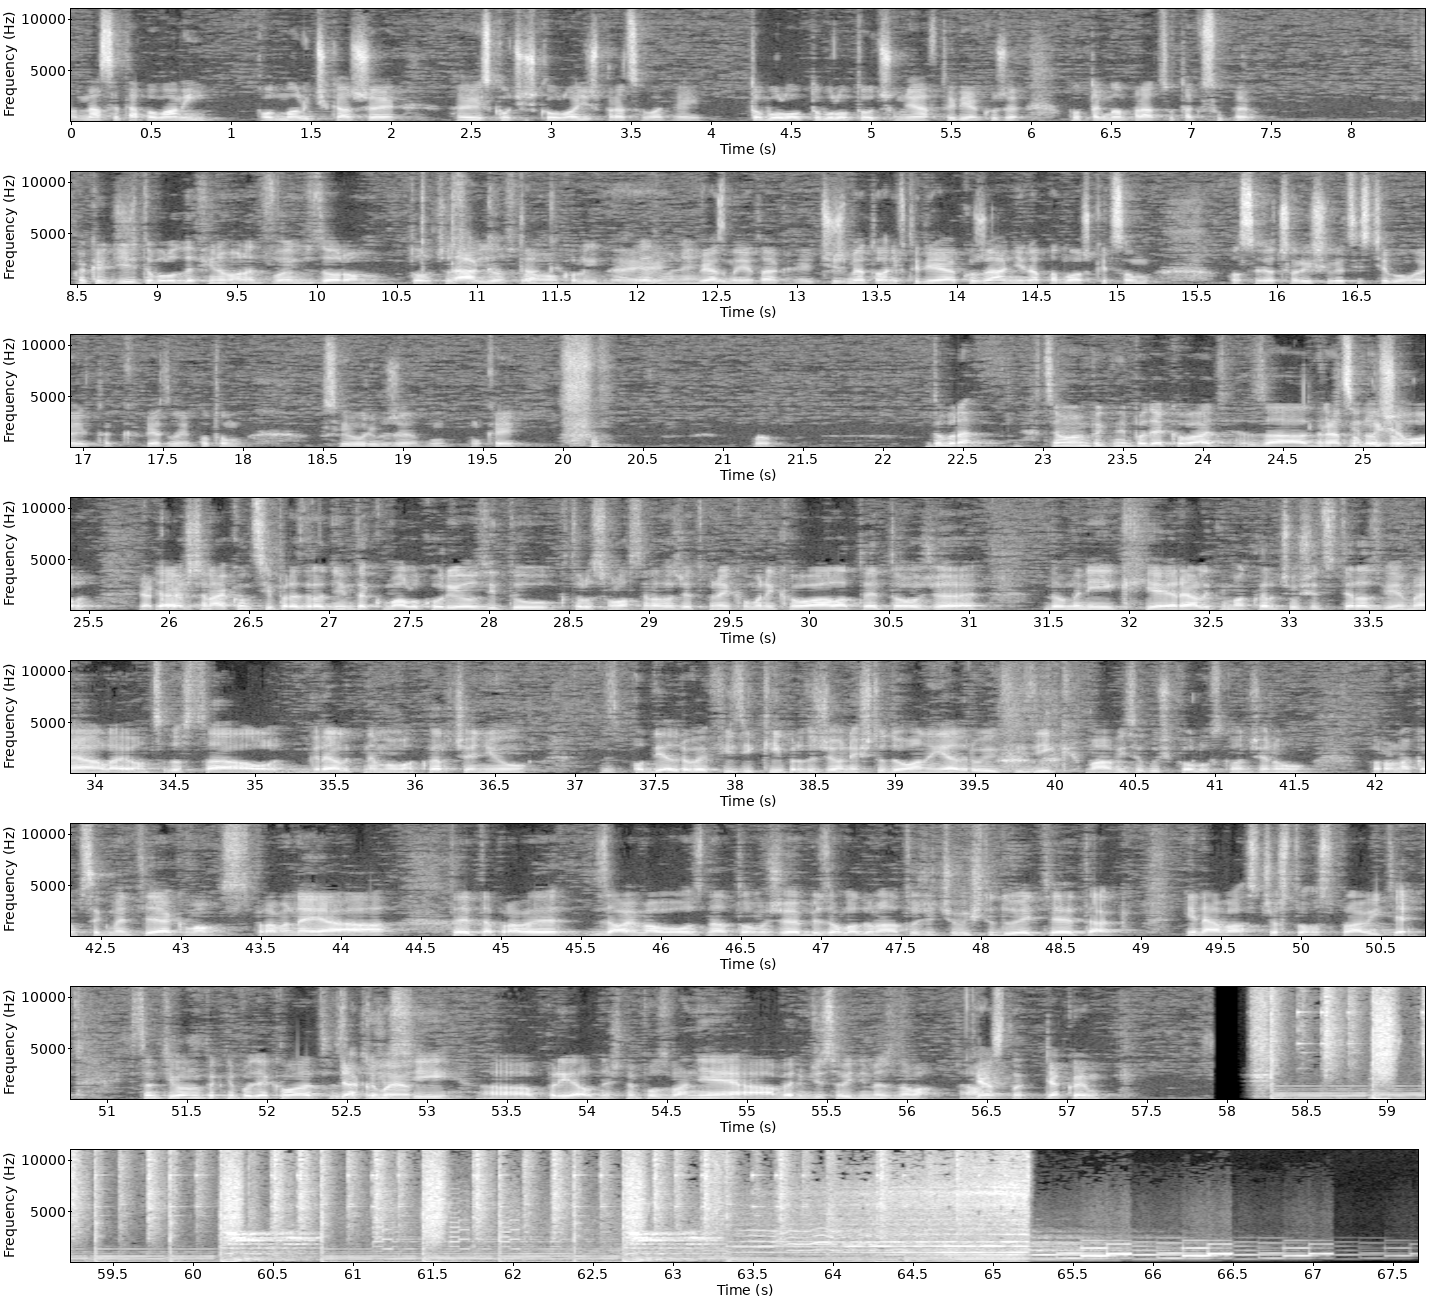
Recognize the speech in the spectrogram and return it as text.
nasetapovaní od malička, že hej, skončíš školu a ideš pracovať. Hej. To, bolo, to bolo to, čo mňa vtedy akože, no tak mám prácu, tak super. A keď to bolo definované tvojim vzorom, to, čo tak, si videl v svojom okolí, hej, viac menej. Viac menej tak, hej. Čiže mňa to ani vtedy akože ani napadlo, až keď som vlastne začal riešiť veci s tebou, hej, tak viac menej potom si hovorím, že hm, OK. no. Dobre, chcem vám pekne poďakovať za dnešný rozhovor. Ja ešte na konci prezradím takú malú kuriozitu, ktorú som vlastne na začiatku nekomunikoval a to je to, že Dominik je realitný makler, čo všetci teraz vieme, ale on sa dostal k realitnému maklerčeniu od jadrovej fyziky, pretože on je študovaný jadrový fyzik, má vysokú školu skončenú v rovnakom segmente, ako mám spravené ja a to je tá práve zaujímavosť na tom, že bez ohľadu na to, že čo vyštudujete, tak je na vás, čo z toho spravíte. Chcem ti veľmi pekne poďakovať ďakujem za to, že si prijal dnešné pozvanie a verím, že sa vidíme znova. Ahoj. Jasné, ďakujem.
